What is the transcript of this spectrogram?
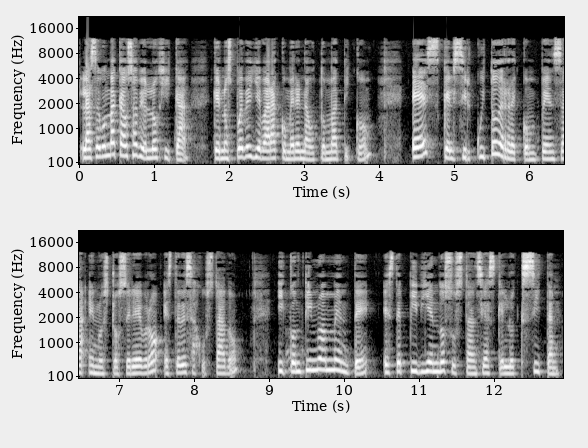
La segunda causa biológica que nos puede llevar a comer en automático es que el circuito de recompensa en nuestro cerebro esté desajustado y continuamente esté pidiendo sustancias que lo excitan.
